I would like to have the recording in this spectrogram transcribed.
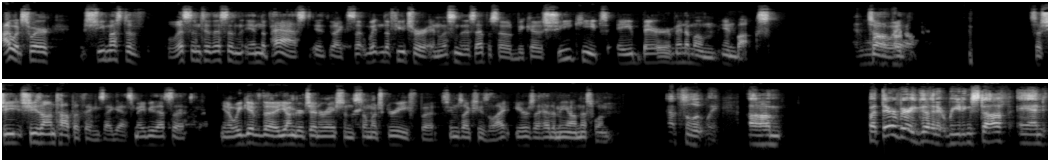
I would swear she must have listened to this in, in the past, it, like so went in the future and listened to this episode because she keeps a bare minimum inbox. So, it, so she she's on top of things, I guess. Maybe that's a you know we give the younger generation so much grief, but it seems like she's light years ahead of me on this one. Absolutely. Um, but they're very good at reading stuff and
